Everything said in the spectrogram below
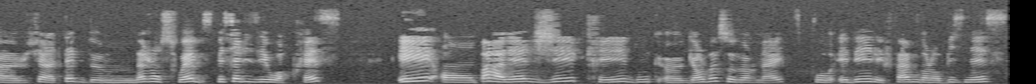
Euh, je suis à la tête de mon agence web spécialisée WordPress. Et en parallèle, j'ai créé donc euh, Girlboss Overnight pour aider les femmes dans leur business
